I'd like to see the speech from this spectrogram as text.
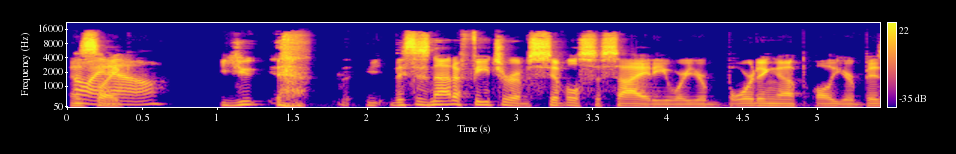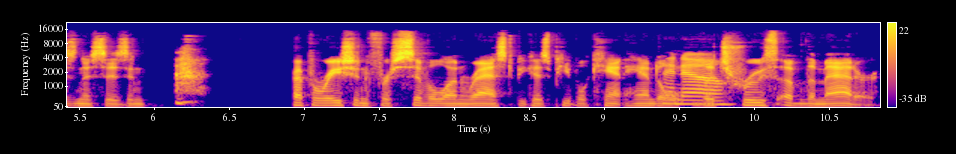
And oh, it's I like know. you this is not a feature of civil society where you're boarding up all your businesses in preparation for civil unrest because people can't handle the truth of the matter.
